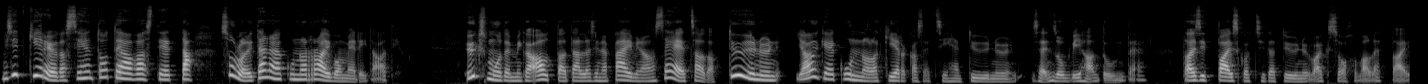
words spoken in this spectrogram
niin sitten kirjoita siihen toteavasti, että sulla oli tänään kunnon raivomeditaatio. Yksi muuten, mikä auttaa tällaisina päivinä, on se, että sä otat tyynyn ja oikein kunnolla kirkaset siihen tyynyyn sen sun vihan tunteen. Tai sitten paiskot sitä tyynyä vaikka sohvalle tai,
